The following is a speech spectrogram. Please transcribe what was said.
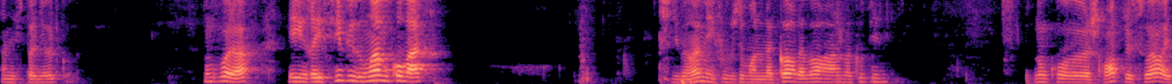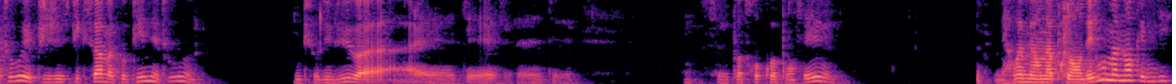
un espagnol quoi. Donc voilà, et il réussit plus ou moins à me convaincre. Je dis, bah ouais, mais il faut que je demande l'accord d'abord à ma copine. Donc euh, je rentre le soir et tout, et puis j'explique ça à ma copine et tout. Et puis au début, bah, elle était, savait pas trop quoi penser. Mais ouais, mais on a pris rendez-vous maintenant, qu'elle me dit.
